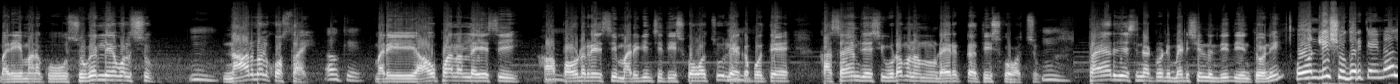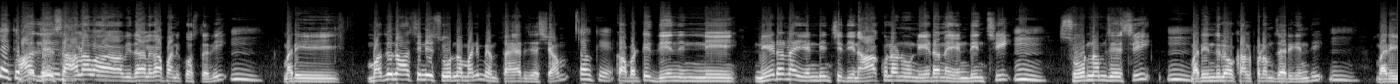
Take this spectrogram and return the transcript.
మరి మనకు షుగర్ లెవెల్స్. నార్మల్కి వస్తాయి. ఓకే. మరి ఆవు పాలల్లో వేసి ఆ పౌడర్ వేసి మరిగించి తీసుకోవచ్చు లేకపోతే కషాయం చేసి కూడా మనం డైరెక్ట్ తీసుకోవచ్చు. తయారు చేసినటువంటి మెడిసిన్ ఉంది దీంతో ఓన్లీ షుగర్ కైనా లేకపోతే చాలా విధాలుగా పనికొస్తది. మరి మధునాశిని చూర్ణం అని మేము తయారు చేశాం. కాబట్టి దీనిని నీడన ఎండించి దీని ఆకులను నీడన ఎండించి. చూర్ణం చేసి. మరి ఇందులో కలపడం జరిగింది. మరి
